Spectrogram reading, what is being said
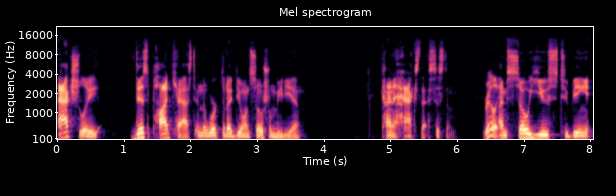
actually this podcast and the work that I do on social media kind of hacks that system Really? I'm so used to being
